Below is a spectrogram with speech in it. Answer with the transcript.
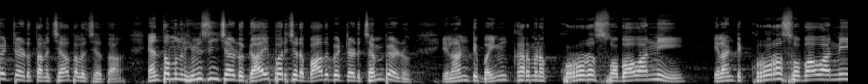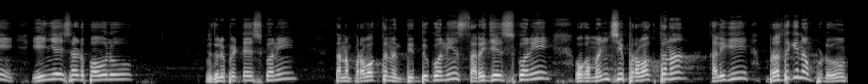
పెట్టాడు తన చేతల చేత. ఎంతమందిని హింసించాడు గాయపరిచాడు బాధ పెట్టాడు చంపాడు. ఇలాంటి భయంకరమైన క్రూర స్వభావాన్ని ఇలాంటి క్రూర స్వభావాన్ని ఏం చేశాడు పౌలు? వదిలిపెట్టేసుకొని తన ప్రవక్తను దిద్దుకొని సరి చేసుకొని ఒక మంచి ప్రవక్తన కలిగి బ్రతికినప్పుడు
